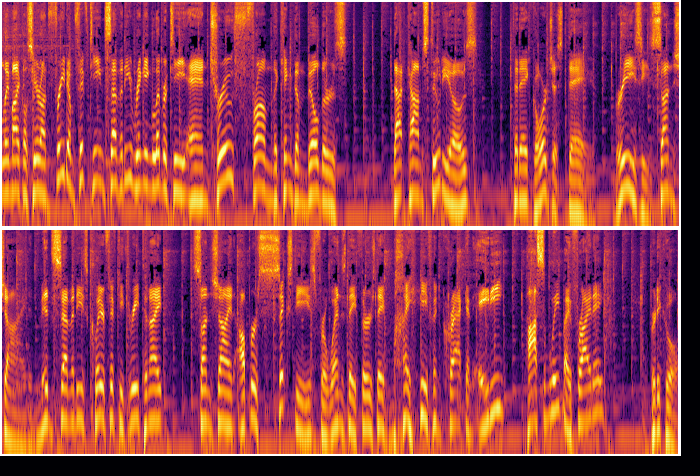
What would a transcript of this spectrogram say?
Lee Michaels here on Freedom 1570, ringing liberty and truth from the Kingdom Builders.com studios. Today, gorgeous day. Breezy, sunshine, mid 70s, clear 53 tonight. Sunshine, upper 60s for Wednesday, Thursday. Might even crack an 80, possibly by Friday. Pretty cool.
